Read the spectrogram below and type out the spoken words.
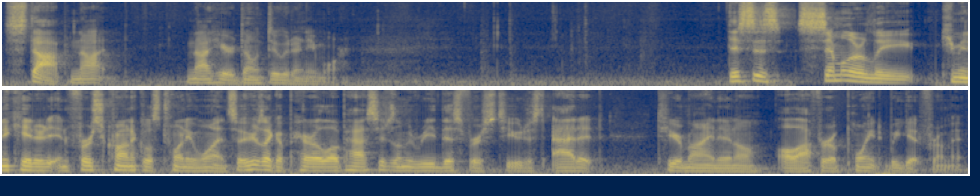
stop. Not, not here. Don't do it anymore. This is similarly communicated in 1 Chronicles 21. So here's like a parallel passage. Let me read this verse to you. Just add it to your mind, and I'll, I'll offer a point we get from it.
